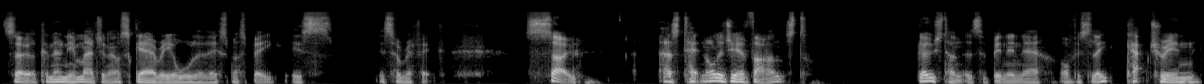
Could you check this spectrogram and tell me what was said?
So I can only imagine how scary all of this must be. It's it's horrific. So, as technology advanced, ghost hunters have been in there, obviously capturing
